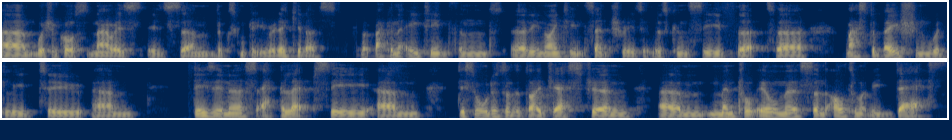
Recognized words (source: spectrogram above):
um, which of course now is is um, looks completely ridiculous. But back in the 18th and early 19th centuries, it was conceived that uh, masturbation would lead to um, dizziness, epilepsy, um, disorders of the digestion, um, mental illness, and ultimately death.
